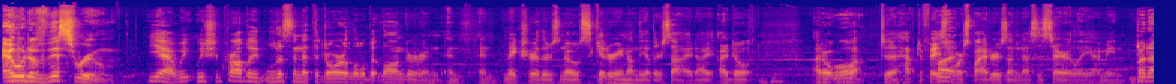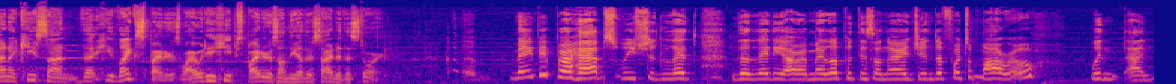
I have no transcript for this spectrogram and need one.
out of this room. Yeah, we, we should probably listen at the door a little bit longer and, and, and make sure there's no skittering on the other side. I, I don't I don't Well, want to have to face but- more spiders unnecessarily. I mean, But Aniki-san, that he likes spiders. Why would he keep spiders on the other side of this door? Maybe perhaps we should let the Lady Aramilla put this on our agenda for tomorrow, when I'm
